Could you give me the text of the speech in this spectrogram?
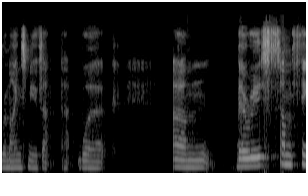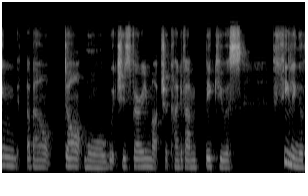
reminds me of that, that work. Um, there is something about Dartmoor, which is very much a kind of ambiguous feeling of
